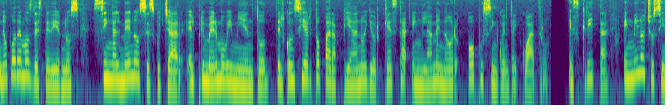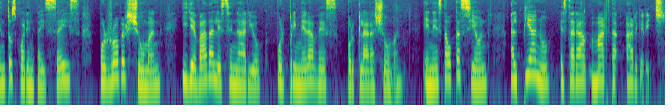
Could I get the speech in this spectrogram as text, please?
No podemos despedirnos sin al menos escuchar el primer movimiento del concierto para piano y orquesta en la menor opus 54, escrita en 1846 por Robert Schumann y llevada al escenario por primera vez por Clara Schumann. En esta ocasión, al piano estará Marta Argerich.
